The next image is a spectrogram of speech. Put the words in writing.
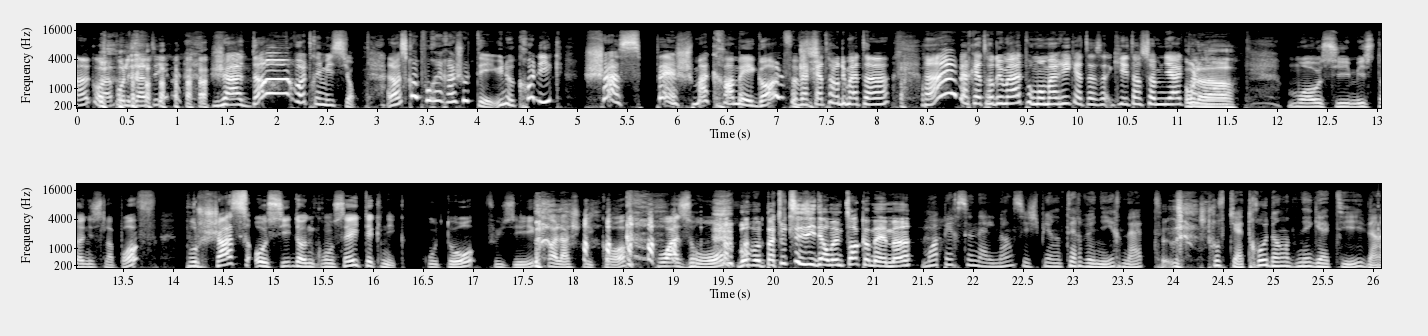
hein, quoi, pour les intimes. J'adore votre émission. Alors est-ce qu'on pourrait rajouter une chronique? Chasse, pêche, macramé, golf vers 4h du matin Hein? Vers 4h du mat pour mon mari qui est, ins- qui est insomniaque. Oh là Moi aussi, Miss Stanislapov. Pour chasse aussi, donne conseil technique. Couteau, fusil, kalachnikov, poison. Bon, bah, pas toutes ces idées en même temps quand même, hein Moi, personnellement, si je puis intervenir, Nat, je trouve qu'il y a trop d'ondes négatives. hein.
